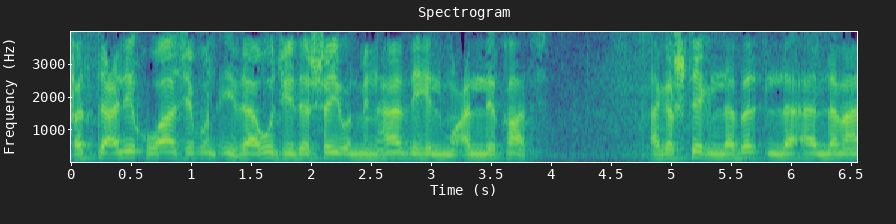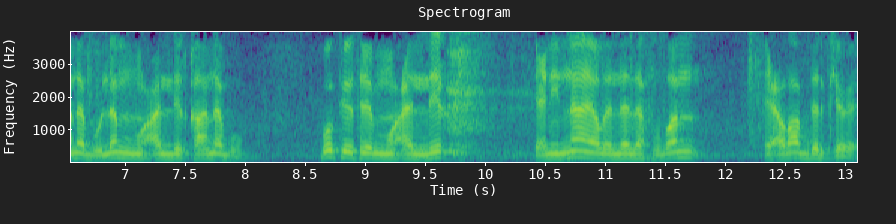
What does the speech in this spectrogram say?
فالتعليق واجب إذا وجد شيء من هذه المعلقات. أقشتك لبر لما نبو لم معلقا نبو بو بيوتر معلق يعني نايل للفظا إعراب دركوي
